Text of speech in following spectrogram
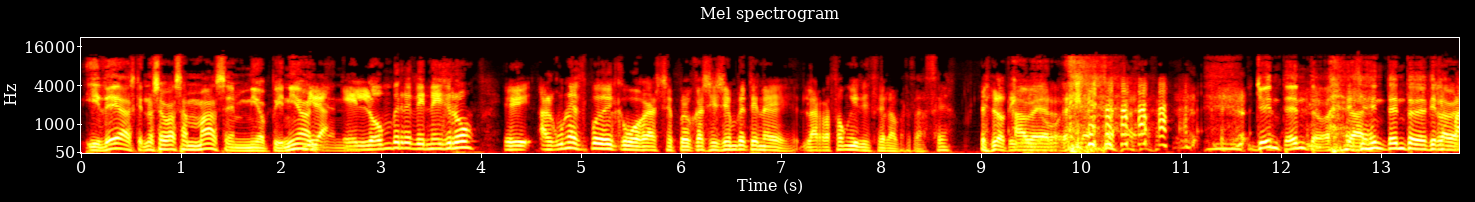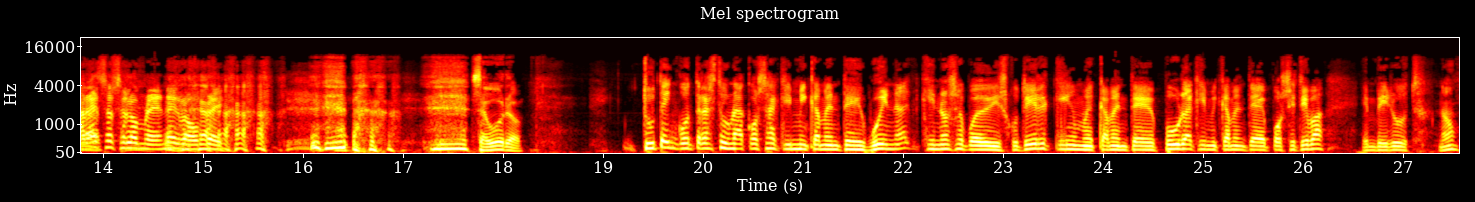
ideas que no se basan más en mi opinión. Mira, el hombre de negro eh, alguna vez puede equivocarse, pero casi siempre tiene la razón y dice la verdad, ¿eh? Lo digo a ver, yo intento, yo intento decir la verdad. Para eso es el hombre de negro, hombre. Seguro tú te encontraste una cosa químicamente buena, que no se puede discutir, químicamente pura, químicamente positiva, en Beirut, ¿no?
